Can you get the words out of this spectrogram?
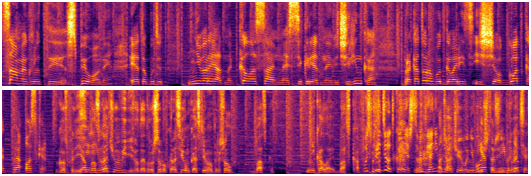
самые крутые шпионы. И это будет невероятно колоссальная секретная вечеринка, про которую будет говорить еще год, как про Оскар. Господи, я просто Серьезно? хочу увидеть вот этого, чтобы в красивом костюме пришел Басков. Николай А Басков. пусть придет, конечно, вот я не А против. что, его не будет, что ли, не придет?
